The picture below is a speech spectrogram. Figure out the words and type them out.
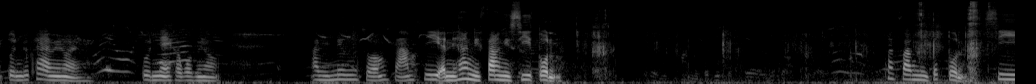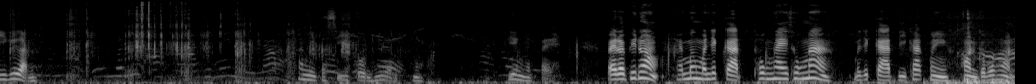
มีต้นยุค่าไม่หน่อยต้นใหญ่ครับว่าพี่น้อง อันนี้หนึ่งสองสามสี่อันนี้ทางนี้ฟังนี่สี่ต้นทางฟังนี่ก็ต้นสี่เกือนทางนี้ก็สี่ต้นเกือนนี่เลี้ยงกันไป ไปแล้วพี่น้องให้เมืองบรรยากาศทงในทงหน้าบรรยากาศดีคักนี่ห่อนกับบ่ห่อน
